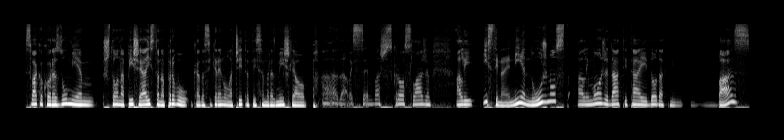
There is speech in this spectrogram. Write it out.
svakako razumijem što ona piše. Ja isto na prvu, kada si krenula čitati, sam razmišljao, pa da li se baš skroz slažem. Ali istina je, nije nužnost, ali može dati taj dodatni baz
